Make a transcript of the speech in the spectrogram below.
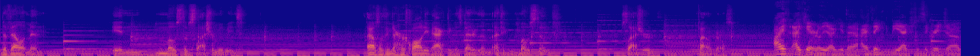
development in most of slasher movies. I also think that her quality of acting is better than I think most of slasher Final Girls. I I can't really argue that. I think the actress does a great job.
